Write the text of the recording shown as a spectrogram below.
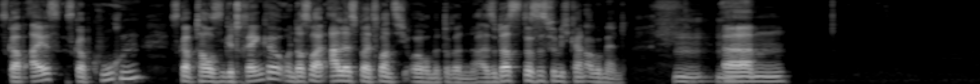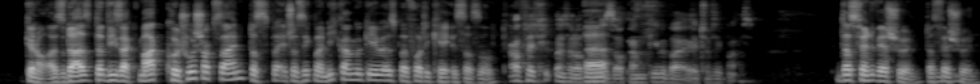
Es gab Eis, es gab Kuchen, es gab tausend Getränke und das war halt alles bei 20 Euro mit drin. Also das, das ist für mich kein Argument. Mhm. Ähm, Genau, also da, wie gesagt, mag Kulturschock sein, dass es bei Age of Sigma nicht gang und gäbe ist, bei 40k ist das so. Aber vielleicht kriegt man es ja noch, äh, dass es auch gang und gäbe bei Age of Sigma ist. Das wäre schön, das wäre mhm. schön.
